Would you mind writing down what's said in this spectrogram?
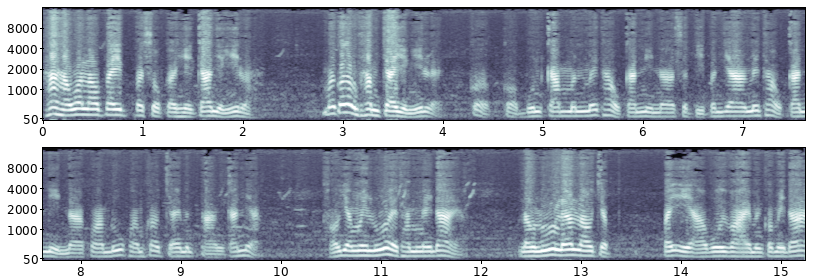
ถ้าหากว่าเราไปประสบกับเหตุการณ์อย่างนี้ล่ะ มันก็ต้องทำใจอย่างนี้แหละ ก็ก็บุญกรรมมันไม่เท่ากันนี่นาสติปัญญาไม่เท่ากันนี่นาความรู้ความเข้าใจมันต่างกันเนี่ย เขายังไม่รู้จะทำไงได้อะเรารู้แล้วเราจะไปเอะอะโวยวายมันก็ไม่ได้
